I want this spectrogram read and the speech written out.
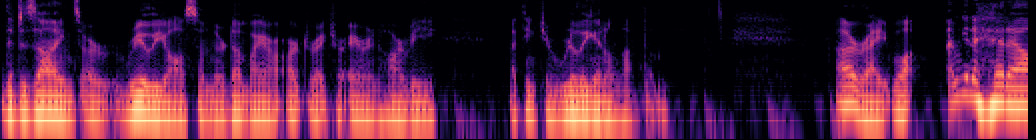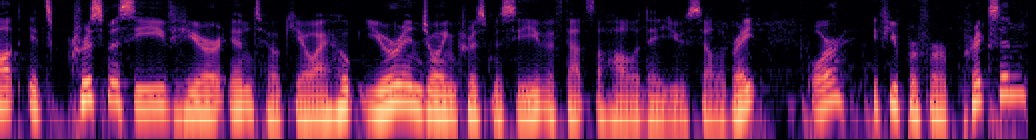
the designs are really awesome. They're done by our art director, Aaron Harvey. I think you're really going to love them. All right. Well, I'm going to head out. It's Christmas Eve here in Tokyo. I hope you're enjoying Christmas Eve if that's the holiday you celebrate. Or if you prefer Prixin,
